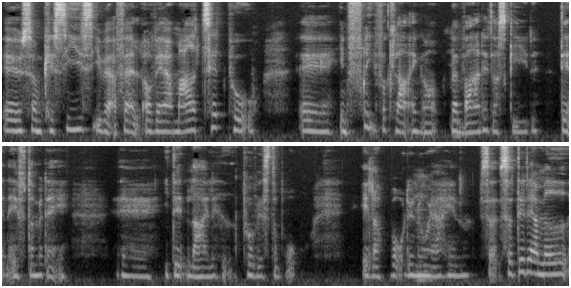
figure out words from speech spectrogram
øh, som kan siges i hvert fald at være meget tæt på en fri forklaring om, hvad var det, der skete den eftermiddag i den lejlighed på Vesterbro, eller hvor det nu mm. er henne. Så, så det der med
